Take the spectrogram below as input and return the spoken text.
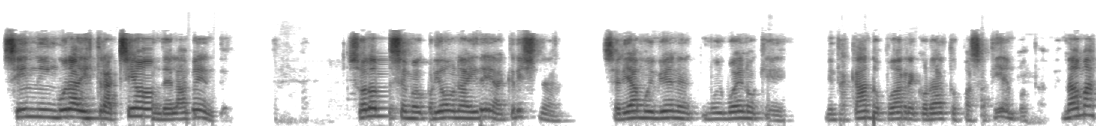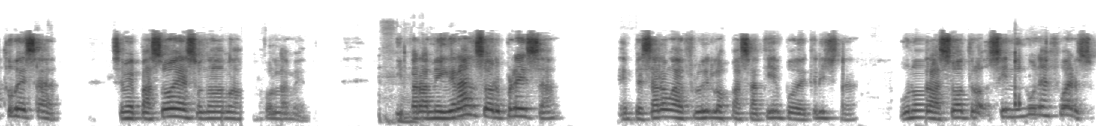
sin ninguna distracción de la mente. Solo se me ocurrió una idea, Krishna, sería muy bien, muy bueno que mientras canto pueda recordar tus pasatiempos. Nada más tuve esa, se me pasó eso nada más por la mente. Y para mi gran sorpresa, empezaron a fluir los pasatiempos de Krishna, uno tras otro, sin ningún esfuerzo,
